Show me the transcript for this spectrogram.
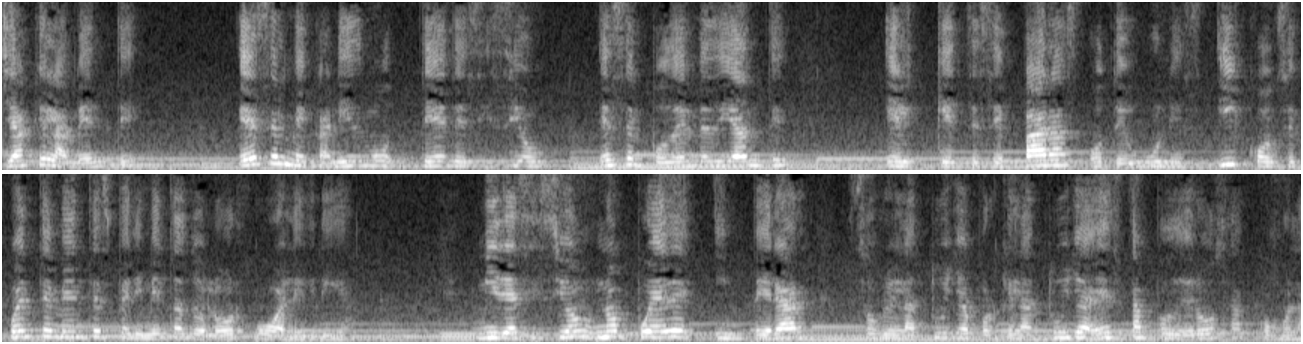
ya que la mente es el mecanismo de decisión, es el poder mediante el que te separas o te unes y consecuentemente experimentas dolor o alegría. Mi decisión no puede imperar sobre la tuya porque la tuya es tan poderosa como la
